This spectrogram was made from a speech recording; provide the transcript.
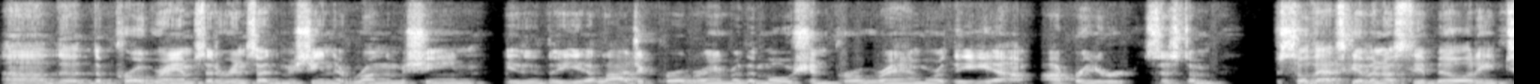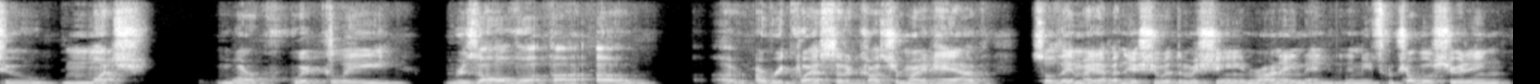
uh, the the programs that are inside the machine that run the machine, either the uh, logic program or the motion program or the uh, operator system. So that's given us the ability to much more quickly resolve a, a, a, a request that a customer might have so they might have an issue with the machine running. They, they need some troubleshooting.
